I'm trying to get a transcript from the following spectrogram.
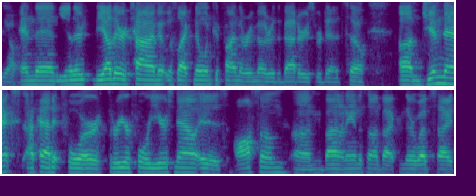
Yeah. And then the other the other time it was like no one could find the remote or the batteries were dead. So um, GymNext, I've had it for three or four years now. It is awesome. Um, you can buy it on Amazon, buy it from their website.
